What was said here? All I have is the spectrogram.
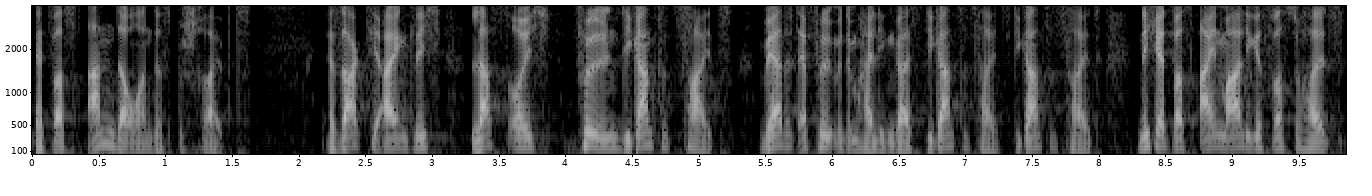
etwas Andauerndes beschreibt. Er sagt hier eigentlich, lasst euch füllen die ganze Zeit. Werdet erfüllt mit dem Heiligen Geist die ganze Zeit, die ganze Zeit. Nicht etwas Einmaliges, was du halt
